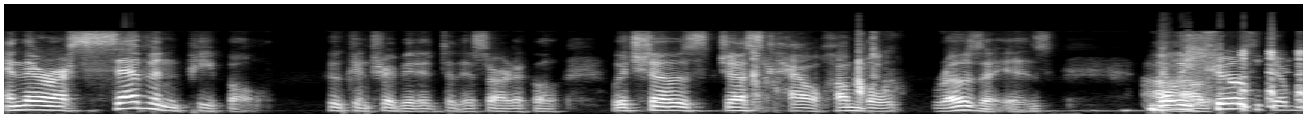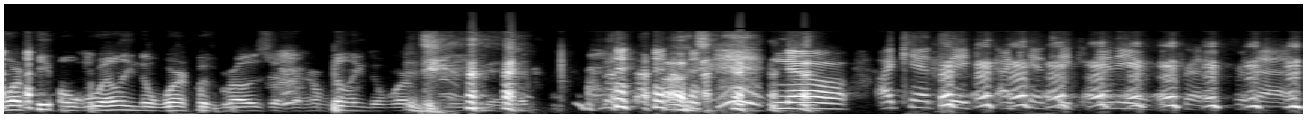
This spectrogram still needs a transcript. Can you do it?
and there are seven people who contributed to this article, which shows just how humble Rosa is. Well, it um, shows that there are more people willing to work with Rosa than are willing to work with me. no, I can't take I can't take any of the credit for that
